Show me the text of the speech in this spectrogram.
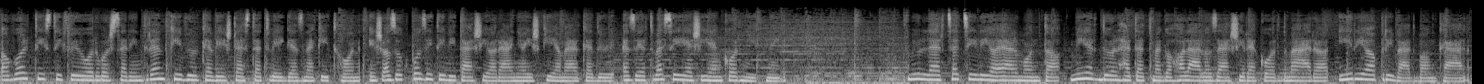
A volt tiszti főorvos szerint rendkívül kevés tesztet végeznek itthon, és azok pozitivitási aránya is kiemelkedő, ezért veszélyes ilyenkor nyitni. Müller Cecília elmondta, miért dőlhetett meg a halálozási rekord mára, írja a privát bankár.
